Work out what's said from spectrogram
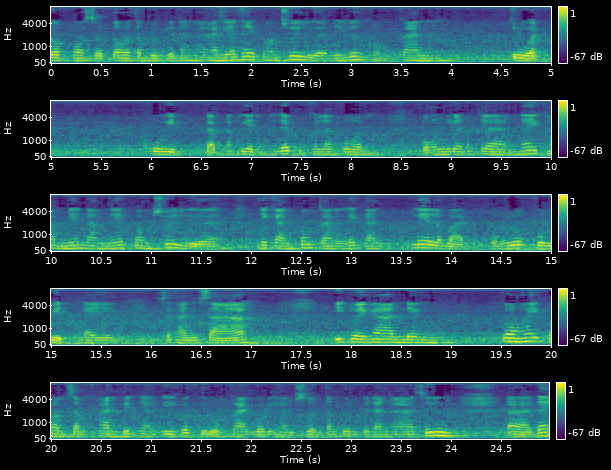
รพสตตำบลกระดังงานเนี่ยได้ความช่วยเหลือในเรื่องของการตรวจโควิด กับนักเรียนและบุคลากรของโรงเรียนรักแรงได้คำแนะนำและความช่วยเหลือในการป้องกันและการแพร่ระบาดของโรคโควิด ในสถานศึกษา อีกหน่วยงานหนึ่งก็ให้ความสำคัญเป็นอย่างดีก็คือองค์การบริหารส่วนตำบลกระดังงา ซึ่งได้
